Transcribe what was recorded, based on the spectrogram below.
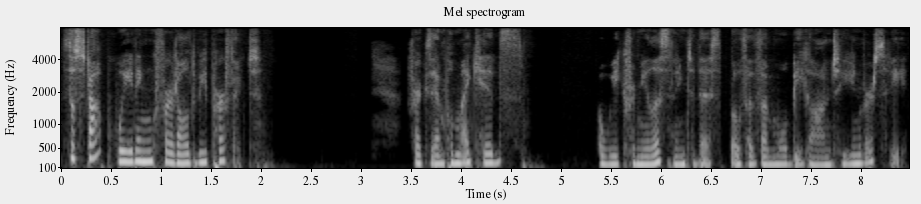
So stop waiting for it all to be perfect. For example, my kids, a week from you listening to this, both of them will be gone to university.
